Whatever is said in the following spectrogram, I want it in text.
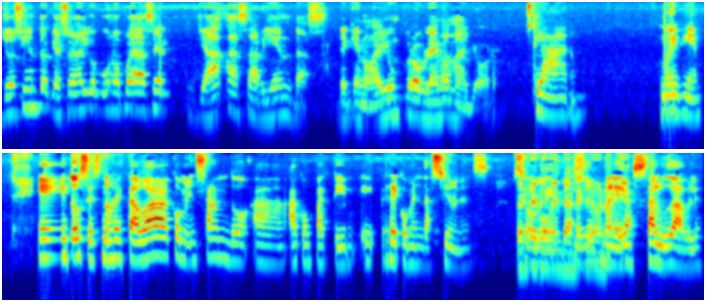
yo siento que eso es algo que uno puede hacer ya a sabiendas de que no hay un problema mayor. Claro. Muy bien. Entonces, nos estaba comenzando a, compartir eh, recomendaciones. Pues sobre, recomendaciones. Maneras saludables.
